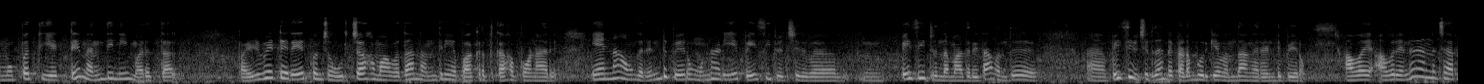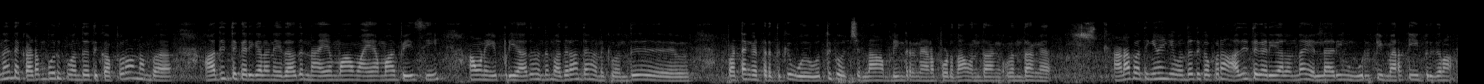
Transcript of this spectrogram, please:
முப்பத்தி எட்டு நந்தினி மறுத்தாள். பழுவேட்டரையர் கொஞ்சம் உற்சாகமாக தான் நந்தினியை பார்க்கறதுக்காக போனார். ஏன்னா அவங்க ரெண்டு பேரும் முன்னாடியே பேசிட்டு வச்சு பேசிகிட்டு இருந்த மாதிரி தான் வந்து பேசி வச்சுட்டு தான் இந்த கடம்பூருக்கே வந்தாங்க ரெண்டு பேரும். அவ அவர் என்ன நினச்சாருன்னா இந்த கடம்பூருக்கு வந்ததுக்கப்புறம் நம்ம ஆதித்த கரிகாலன் ஏதாவது நயமாக மயமாக பேசி அவனை எப்படியாவது வந்து மதுராந்தகனுக்கு வந்து பட்டம் கட்டுறதுக்கு ஒ ஒத்துக்க வச்சிடலாம் அப்படின்ற நினப்போடு தான் வந்தாங்க வந்தாங்க. ஆனால் பார்த்தீங்கன்னா இங்கே வந்ததுக்கப்புறம் ஆதித்த கரிகாலன் தான் எல்லாரையும் உருட்டி மிரட்டிகிட்டு இருக்கிறான்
